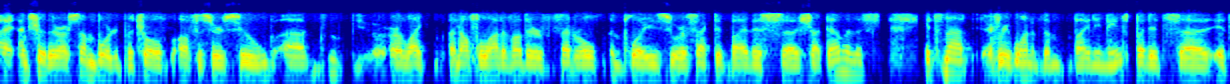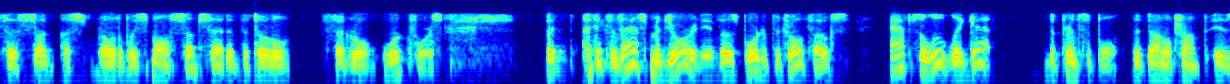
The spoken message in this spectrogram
I, am sure there are some Border Patrol officers who uh, are like an awful lot of other federal employees who are affected by this uh, shutdown. And this, it's not every one of them by any means, but it's uh, it's a, sub, a relatively small subset of the total federal workforce. But I think the vast majority of those Border Patrol folks absolutely get the principle that Donald Trump is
